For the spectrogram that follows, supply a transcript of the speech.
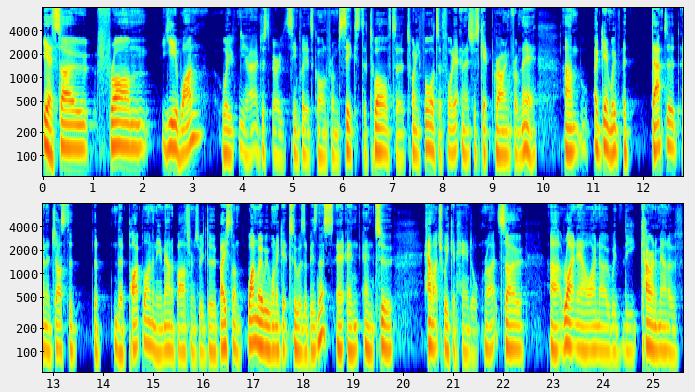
Yeah, so from year one, we you know just very simply, it's gone from six to twelve to twenty four to forty, and it's just kept growing from there. Um, again, we've adapted and adjusted the the pipeline and the amount of bathrooms we do based on one where we want to get to as a business, and and, and two how much we can handle. Right, so uh, right now, I know with the current amount of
